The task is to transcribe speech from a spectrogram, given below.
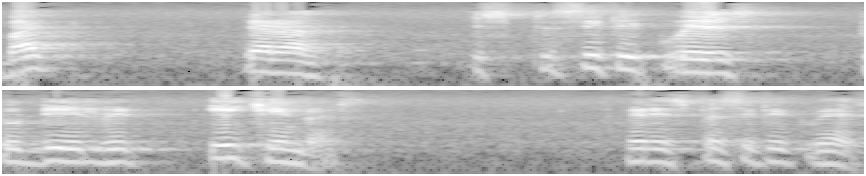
But there are specific ways to deal with each hindrance. Very specific ways.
